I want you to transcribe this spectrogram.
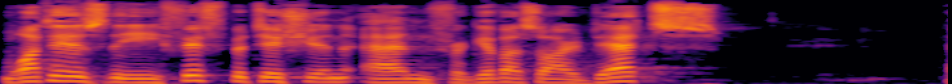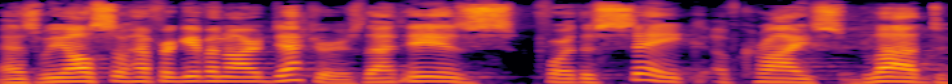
What is the fifth petition and forgive us our debts? As we also have forgiven our debtors, that is, for the sake of Christ's blood.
